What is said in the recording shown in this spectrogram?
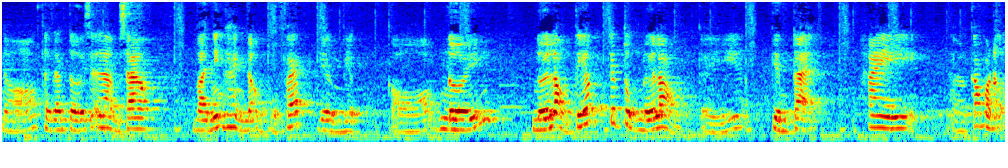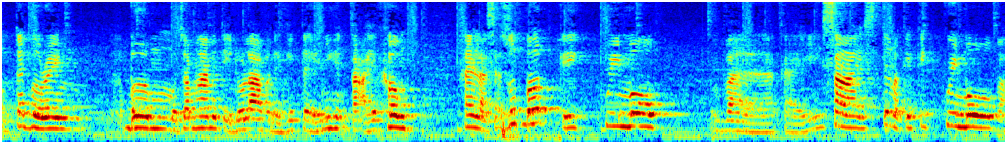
nó thời gian tới sẽ làm sao. Và những hành động của Fed việc việc có nới nới lỏng tiếp tiếp tục nới lỏng cái tiền tệ hay ờ, các hoạt động tapering, bơm 120 tỷ đô la vào nền kinh tế như hiện tại hay không, hay là sẽ rút bớt cái quy mô và cái size, tức là cái cái quy mô và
